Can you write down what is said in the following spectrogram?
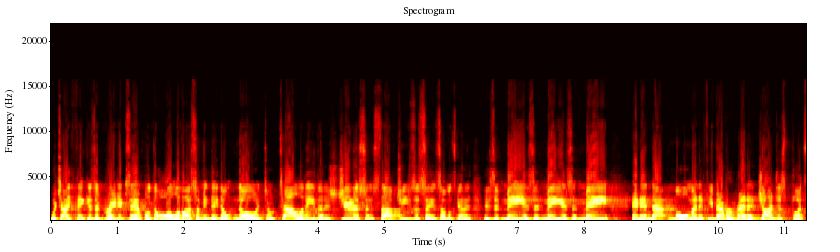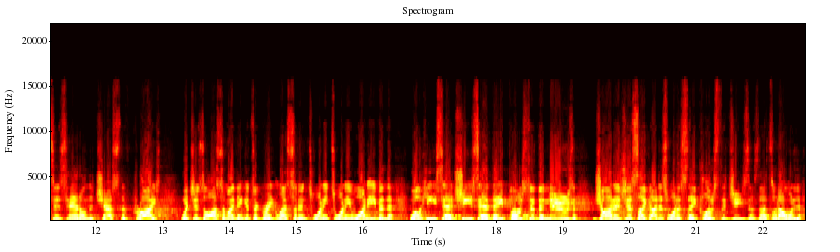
which I think is a great example to all of us. I mean, they don't know in totality that it's Judas and stuff. Jesus saying, Someone's going to, is it me? Is it me? Is it me? And in that moment, if you've ever read it, John just puts his head on the chest of Christ, which is awesome. I think it's a great lesson in 2021, even that, well, he said, she said, they posted the news. John is just like, I just want to stay close to Jesus. That's what I want to do.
